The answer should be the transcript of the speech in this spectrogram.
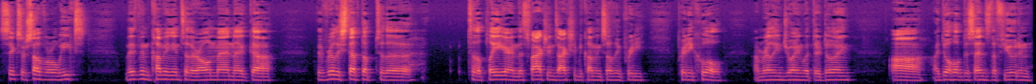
six or several weeks, they've been coming into their own, man. Like uh they've really stepped up to the to the play here and this faction's actually becoming something pretty pretty cool. I'm really enjoying what they're doing. Uh I do hope this ends the feud and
